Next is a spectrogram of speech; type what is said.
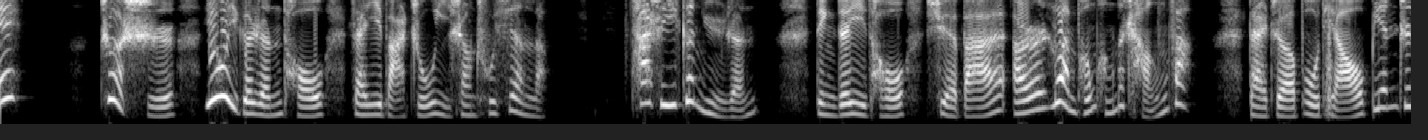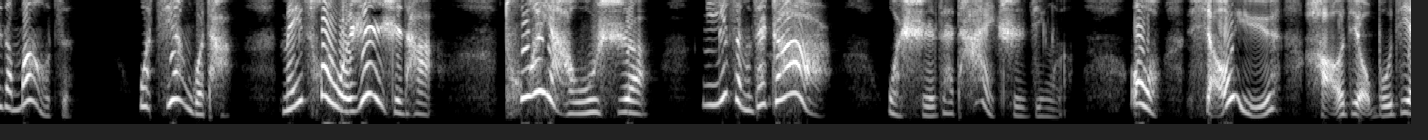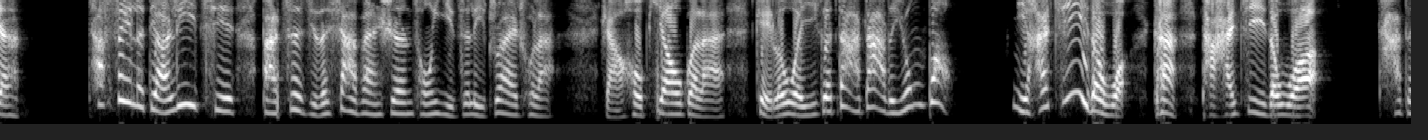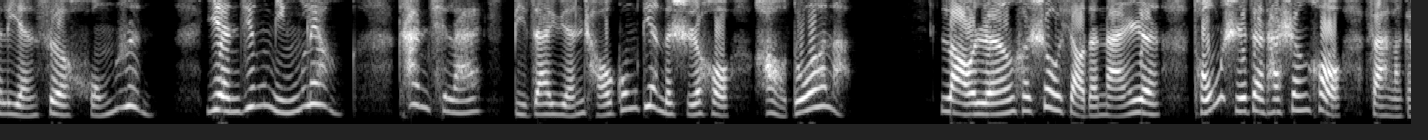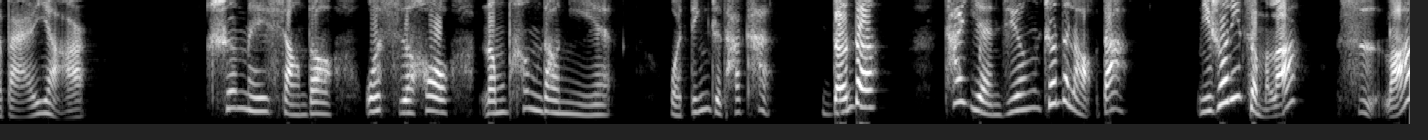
这时，又一个人头在一把竹椅上出现了。她是一个女人，顶着一头雪白而乱蓬蓬的长发，戴着布条编织的帽子。我见过他，没错，我认识他。托雅巫师，你怎么在这儿？我实在太吃惊了。哦，小雨，好久不见。他费了点力气，把自己的下半身从椅子里拽出来，然后飘过来，给了我一个大大的拥抱。你还记得我？看，他还记得我。他的脸色红润，眼睛明亮，看起来比在元朝宫殿的时候好多了。老人和瘦小的男人同时在他身后翻了个白眼儿。真没想到，我死后能碰到你。我盯着他看。等等，他眼睛睁得老大。你说你怎么了？死了？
